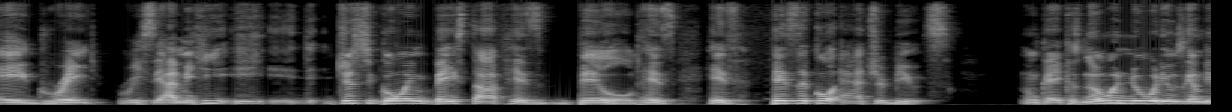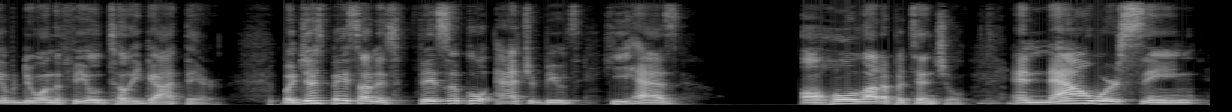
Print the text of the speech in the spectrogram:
a great receiver. I mean, he, he just going based off his build, his his physical attributes. Okay, because no one knew what he was going to be able to do on the field till he got there. But just based on his physical attributes, he has a whole lot of potential. And now we're seeing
